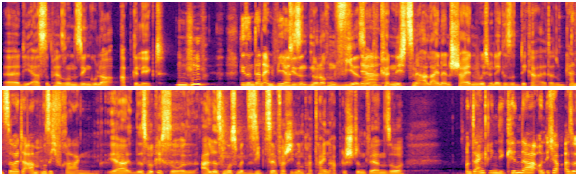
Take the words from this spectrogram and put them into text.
äh, die erste Person Singular abgelegt. Die sind dann ein Wir. Die sind nur noch ein Wir, so. Ja. Die können nichts mehr alleine entscheiden, wo ich mir denke, so dicker, Alter, du Kannst du heute Abend, muss ich fragen. Ja, das ist wirklich so. Alles muss mit 17 verschiedenen Parteien abgestimmt werden, so. Und dann kriegen die Kinder, und ich habe, also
